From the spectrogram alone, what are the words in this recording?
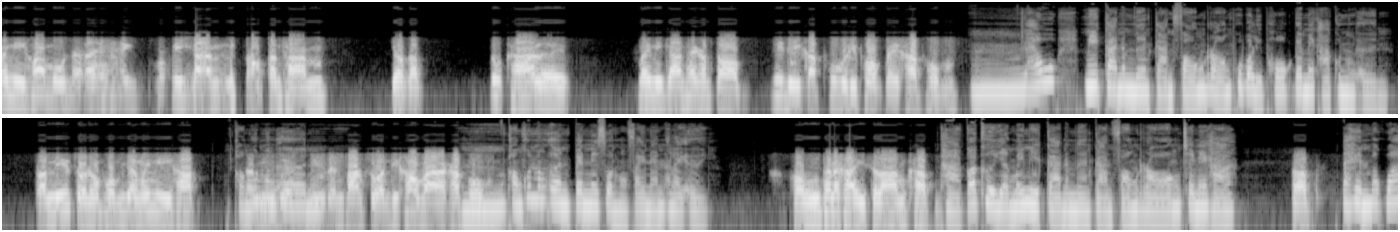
ม่มีข้อมูลอะไรให้ไม่มีการตอบคำถาม เกี่ยวกับลูกค้าเลย ไม่มีการให้คำตอบที่ดีกับผู้บริโภคเลยครับ ผม อืมแล้วมีการดำเนินการฟ้องร้องผู้บริโภคด้วยไหมคะคุณบังเอิญตอนนี้ส่วนของผมยังไม่มีครับ ของแต่คุณมีบังเป็นเอิญมีเป็นบางส่วนที่เข้ามาครับ ผมอืของคุณบังเอิญเป็นในส่วนของไฟแนนซ์อะไรเอ่ย ของธนาคารอิสลามครับ ค่ะก็คือยังไม่มีการดำเนินการฟ้องร้องใช่ไหมคะ ครับ แต่เห็นบอกว่า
